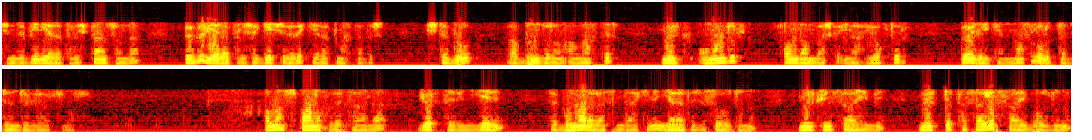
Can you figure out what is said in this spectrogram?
içinde bir yaratılıştan sonra öbür yaratılışa geçirerek yaratmaktadır. İşte bu Rabbiniz olan Allah'tır Mülk O'nundur. Ondan başka ilah yoktur. Böyleyken nasıl olup da döndürülüyorsunuz? Allah subhanahu ve teala göklerin, yerin ve bunlar arasındakinin yaratıcısı olduğunu, mülkün sahibi, mülkte tasarruf sahibi olduğunu,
